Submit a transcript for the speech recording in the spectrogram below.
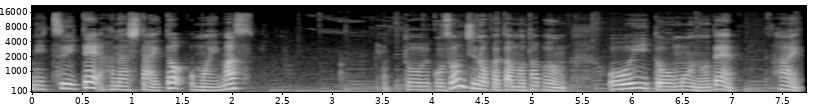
について話したいと思います。えっと、ご存知の方も多分多いと思うので、はい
